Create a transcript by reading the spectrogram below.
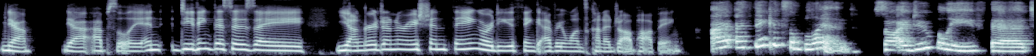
Yeah yeah, absolutely. And do you think this is a younger generation thing, or do you think everyone's kind of job hopping? I, I, think it's a blend. So I do believe that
